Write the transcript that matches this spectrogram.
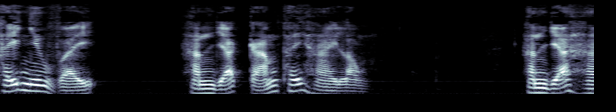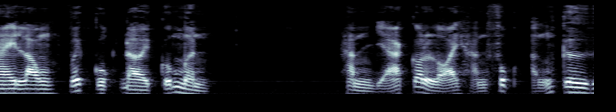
Thấy như vậy hành giả cảm thấy hài lòng. Hành giả hài lòng với cuộc đời của mình. Hành giả có loại hạnh phúc ẩn cư,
